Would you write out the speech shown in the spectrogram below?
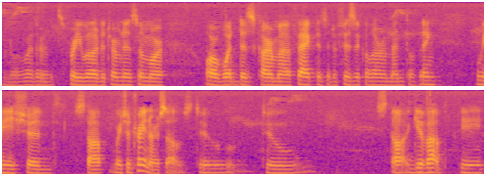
you know whether it's free will or determinism or or what does karma affect? Is it a physical or a mental thing? We should stop. We should train ourselves to to stop, give up the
